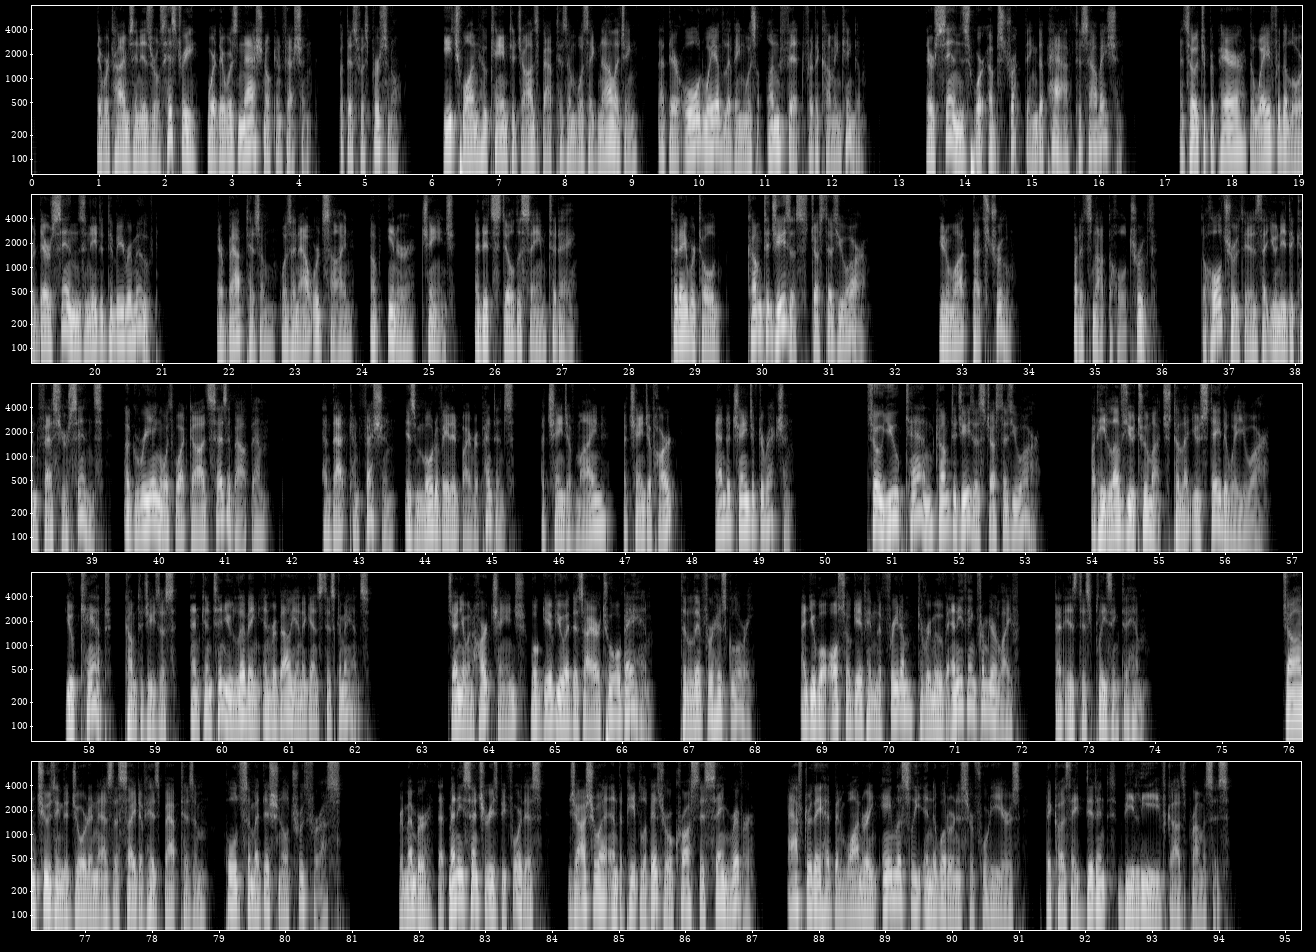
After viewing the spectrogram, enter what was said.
There were times in Israel's history where there was national confession, but this was personal. Each one who came to John's baptism was acknowledging that their old way of living was unfit for the coming kingdom. Their sins were obstructing the path to salvation. And so, to prepare the way for the Lord, their sins needed to be removed. Their baptism was an outward sign of inner change, and it's still the same today. Today, we're told, Come to Jesus just as you are. You know what? That's true. But it's not the whole truth. The whole truth is that you need to confess your sins agreeing with what God says about them. And that confession is motivated by repentance, a change of mind, a change of heart, and a change of direction. So you can come to Jesus just as you are, but He loves you too much to let you stay the way you are. You can't come to Jesus and continue living in rebellion against His commands. Genuine heart change will give you a desire to obey Him, to live for His glory and you will also give him the freedom to remove anything from your life that is displeasing to him. John choosing the Jordan as the site of his baptism holds some additional truth for us. Remember that many centuries before this, Joshua and the people of Israel crossed this same river after they had been wandering aimlessly in the wilderness for 40 years because they didn't believe God's promises.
